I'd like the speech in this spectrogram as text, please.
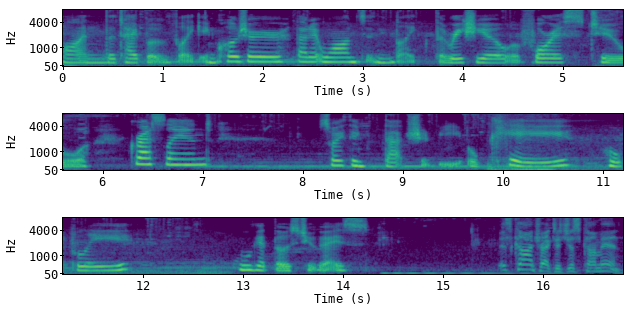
on the type of like enclosure that it wants and like the ratio of forest to grassland. So I think that should be okay. Hopefully. We'll get those two guys. This contract has just come in.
